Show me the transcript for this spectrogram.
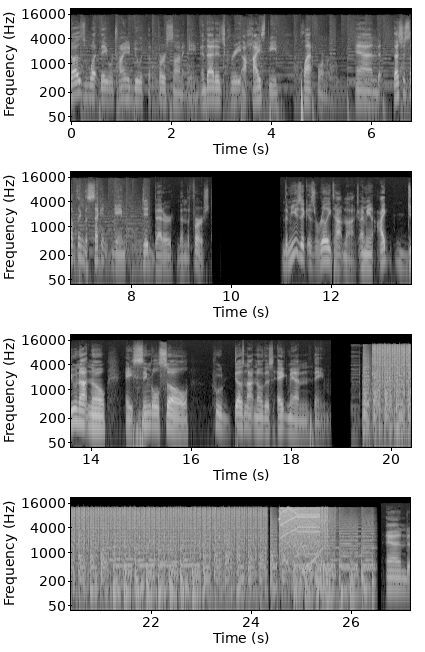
does what they were trying to do with the first Sonic game, and that is create a high-speed platformer. And that's just something the second game did better than the first. The music is really top notch. I mean, I do not know a single soul who does not know this Eggman theme. And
